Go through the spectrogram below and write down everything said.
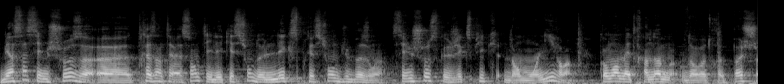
Eh bien ça c'est une chose euh, très intéressante. Il est question de l'expression du besoin. C'est une chose que j'explique dans mon livre, Comment mettre un homme dans votre poche.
